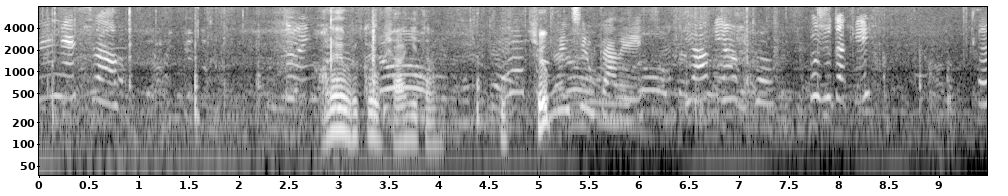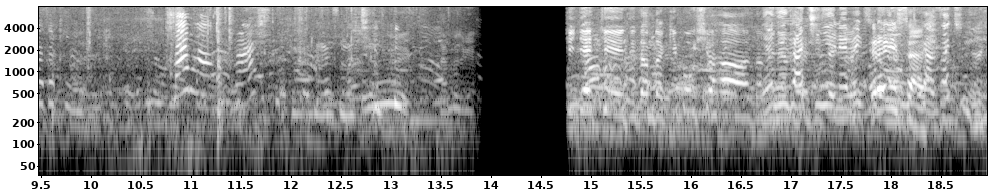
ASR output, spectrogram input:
Něco. Honem rukou, šáhni tam. Šup. Vyň si rukávy. Já, já to. Můžu taky? Já taky můžu. Mám ho. Máš? Ty děti, ty tam taky budou šahat. Jen začni, nebej Který jsi? začni.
